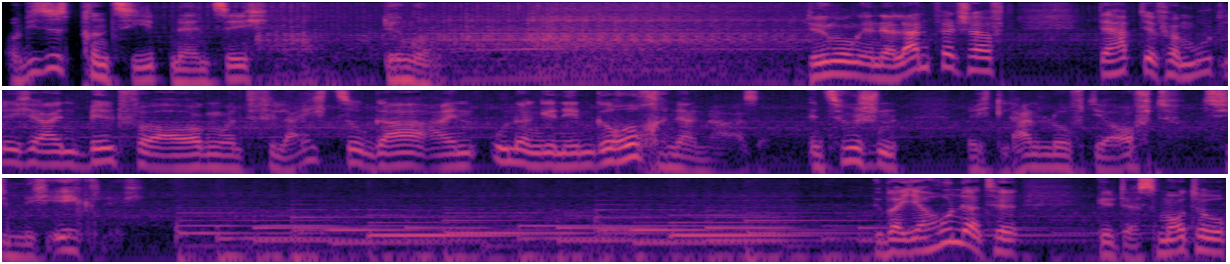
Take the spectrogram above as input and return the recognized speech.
Und dieses Prinzip nennt sich Düngung. Düngung in der Landwirtschaft, da habt ihr vermutlich ein Bild vor Augen und vielleicht sogar einen unangenehmen Geruch in der Nase. Inzwischen riecht Landluft ja oft ziemlich eklig. Über Jahrhunderte gilt das Motto,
